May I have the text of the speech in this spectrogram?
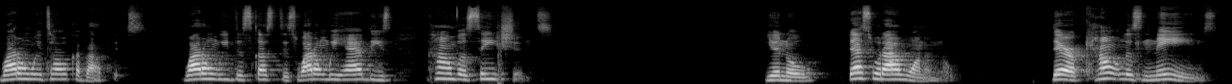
Why don't we talk about this? Why don't we discuss this? Why don't we have these conversations? You know, that's what I want to know. There are countless names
